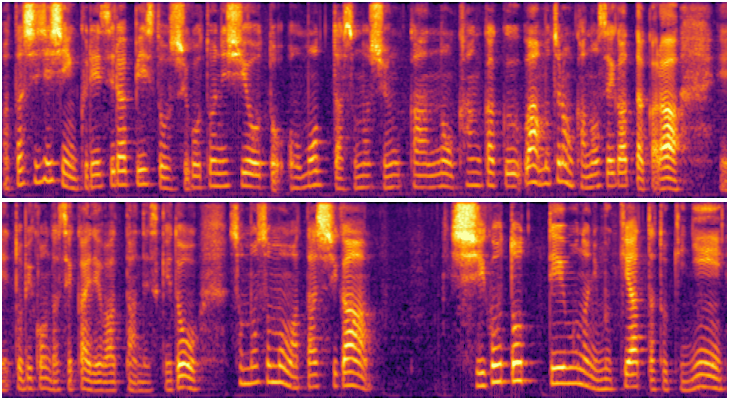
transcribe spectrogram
私自身クレイセラピストを仕事にしようと思ったその瞬間の感覚はもちろん可能性があったから、えー、飛び込んだ世界ではあったんですけどそもそも私が仕事っていうものに向き合った時に、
